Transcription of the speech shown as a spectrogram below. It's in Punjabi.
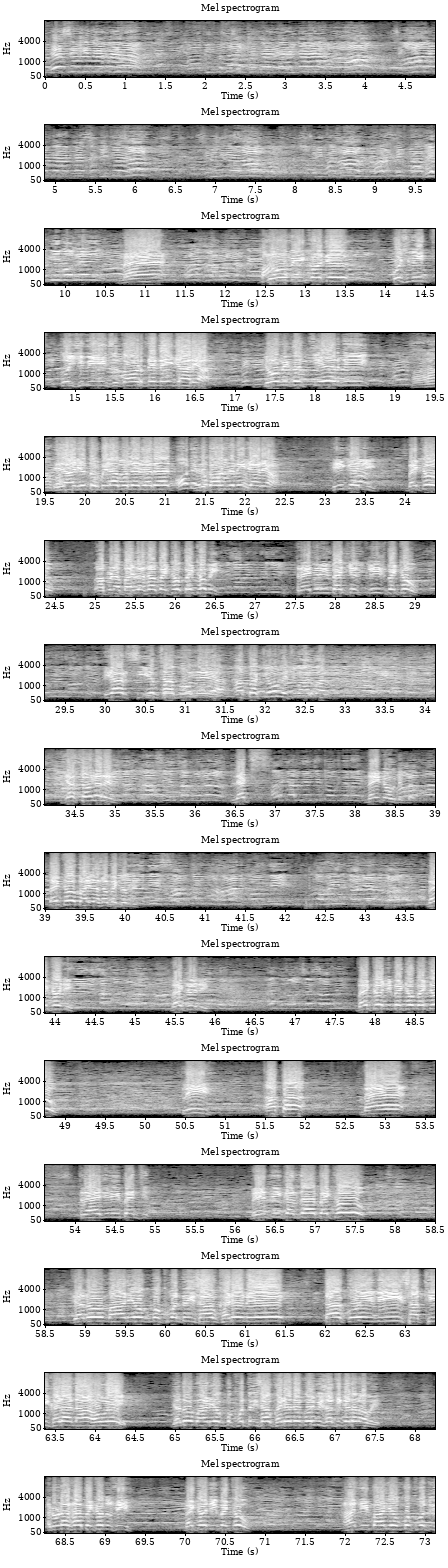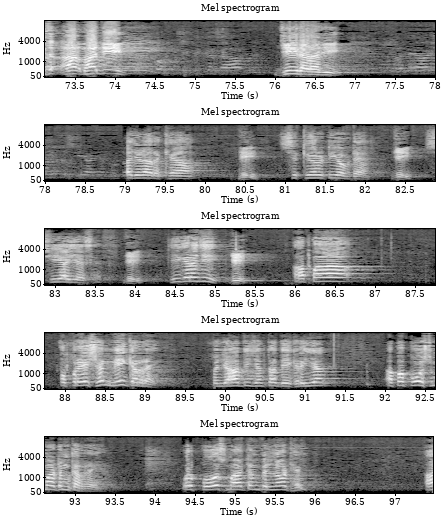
ਇਹ ਸਿੱਖੀ ਦਾ ਅਟੈਕ ਸਿੱਖੀ ਦਾ ਅਟੈਕ ਸਿੱਖੀ ਦਾ ਅਟੈਕ ਸਪੀਕਰ ਸਾਹਿਬ ਸਪੀਕਰ ਸਾਹਿਬ ਸਪੀਕਰ ਸਾਹਿਬ ਇਹ ਕੀ ਬੋਲ ਰਹੇ ਜੀ ਮੈਂ ਜੋ ਵੀ ਕੁਝ ਕੁਝ ਵੀ ਕੁਝ ਵੀ ਰਿਕਾਰਡ ਤੇ ਨਹੀਂ ਜਾ ਰਿਹਾ ਜੋ ਵੀ ਕੁਝ ਚੇਅਰ ਦੀ 12 ਵਜੇ ਇਜਾਜ਼ਤ ਤੋਂ ਬਿਨਾਂ ਬੋਲਿਆ ਜਾ ਰਿਹਾ ਉਹ ਹੈ ਦੇਖੋ ਰਿਕਾਰਡ ਤੇ ਨਹੀਂ ਜਾ ਰਿਹਾ ਠੀਕ ਹੈ ਜੀ। ਬੈਠੋ। ਆਪਣਾ ਬਾਜਵਾ ਸਾਹਿਬ ਬੈਠੋ ਬੈਠੋ ਵੀ। ਟ੍ਰੈਜਰੀ ਬੈਂਚਸ ਪਲੀਜ਼ ਬੈਠੋ। ਯਾਰ ਸੀਐਮ ਸਾਹਿਬ ਬੋਲ ਰਹੇ ਆ। ਆਪਾਂ ਕਿਉਂ ਵਿੱਚ ਵਾਰ-ਵਾਰ ਜਸਟ ਆਨਰ ਹਿਮ ਲੈਟਸ ਹਰ ਗੱਲ ਦੇ ਵਿੱਚ ਟੋਕਦੇ ਨੇ। ਨਹੀਂ ਟੋਕਦੇ ਬੈਠੋ ਬਾਜਵਾ ਸਾਹਿਬ ਬੈਠੋ ਤੁਸੀਂ। ਦੀ ਸਭ ਤੋਂ ਮਹਾਨ ਕੌਮ ਦੀ ਤੋਹੀਨ ਕਰ ਰਿਹਾ ਬੰਦਾ ਬੈਠੋ ਜੀ। ਬੈਠੋ ਜੀ। ਬੈਠੋ ਜੀ ਬੈਠੋ ਬੈਠੋ। ਪਲੀਜ਼ ਆਪਾਂ ਮੈਂ ਟ੍ਰੈਜਰੀ ਬੈਂਚ ਬੇਨਤੀ ਕਰਦਾ ਹੈ, ਬੈਠੋ। ਜਦੋਂ ਮਾਨਯੋਗ ਮੁੱਖ ਮੰਤਰੀ ਸਾਹਿਬ ਖੜੇ ਨੇ ਤਾਂ ਕੋਈ ਵੀ ਸਾਥੀ ਖੜਾ ਨਾ ਹੋਵੇ। ਜਦੋਂ ਮਾਨਯੋਗ ਮੁੱਖ ਮੰਤਰੀ ਸਾਹਿਬ ਖੜੇ ਨੇ ਕੋਈ ਵੀ ਸਾਥੀ ਖੜਾ ਨਾ ਹੋਵੇ। ਅਰੋੜਾ ਸਾਹਿਬ ਬੈਠੋ ਤੁਸੀਂ। ਬੈਠੋ ਜੀ ਬੈਠੋ। ਹਾਂਜੀ ਮਾਨਯੋਗ ਮੁੱਖ ਮੰਤਰੀ ਸਾਹਿਬ ਹਾਂਜੀ। ਜੀ ਰਾਣਾ ਜੀ। ਜਿਹੜਾ ਰੱਖਿਆ ਜੀ। ਸਿਕਿਉਰਿਟੀ ਆਫ ਡੈਮ ਜੀ। ਸੀਆਈਐਸਐਫ ਜੀ। ਠੀਕ ਹੈ ਨਾ ਜੀ? ਜੀ। ਆਪਾਂ ਆਪਰੇਸ਼ਨ ਨਹੀਂ ਕਰ ਰਹੇ। ਪੰਜਾਬ ਦੀ ਜਨਤਾ ਦੇਖ ਰਹੀ ਆ। ਆਪਾਂ ਪੋਸਟਮਾਰਟਮ ਕਰ ਰਹੇ ਹਾਂ। ਔਰ ਪੋਸਟਮਾਰਟਮ ਵਿਲ ਨਾਟ ਹੈਲਪ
